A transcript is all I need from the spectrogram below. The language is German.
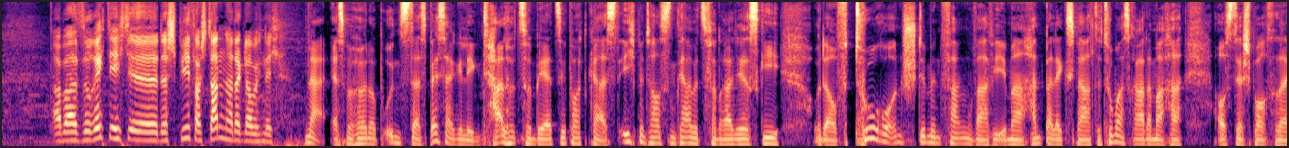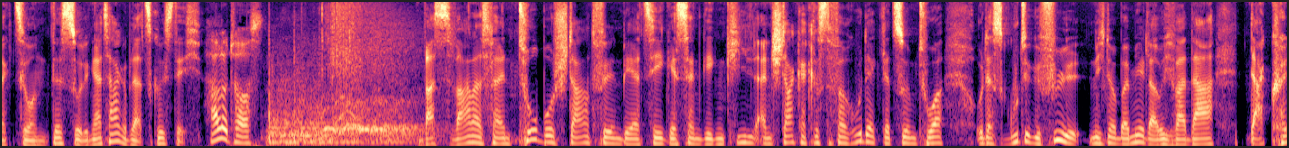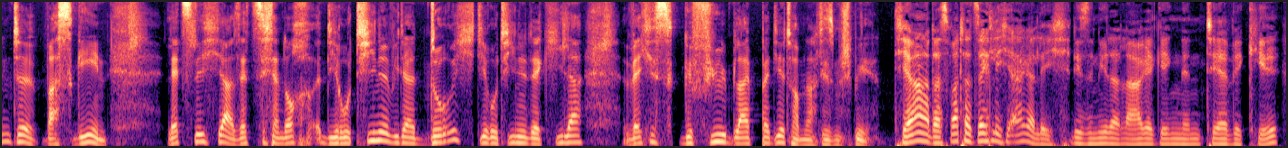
aber so richtig äh, das Spiel verstanden hat er, glaube ich, nicht. Na, erstmal hören, ob uns das besser gelingt. Hallo zum BRC Podcast. Ich bin Thorsten Kabitz von Radio Ski und auf Tore und Stimmenfang war wie immer Handballexperte Thomas Rademacher aus der Sportredaktion des Solinger Tageblatts. Grüß dich. Hallo Thorsten. Was war das für ein Turbostart für den BRC gestern gegen Kiel? Ein starker Christopher Rudek dazu im Tor und das gute Gefühl, nicht nur bei mir, glaube ich, war da, da könnte was gehen letztlich ja, setzt sich dann doch die Routine wieder durch, die Routine der Kieler. Welches Gefühl bleibt bei dir, Tom, nach diesem Spiel? Tja, das war tatsächlich ärgerlich, diese Niederlage gegen den THW Kiel.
